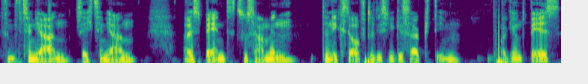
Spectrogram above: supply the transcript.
15 Jahren, 16 Jahren als Band zusammen. Der nächste Auftritt ist, wie gesagt, im Porgy und Bass.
